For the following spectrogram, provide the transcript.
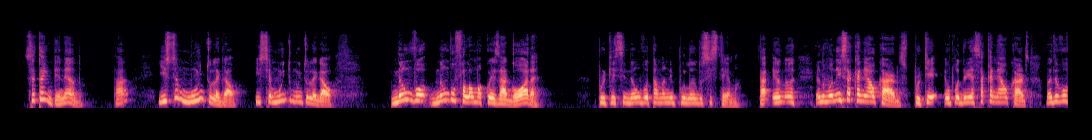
Você tá entendendo? tá? Isso é muito legal. Isso é muito, muito legal. Não vou, não vou falar uma coisa agora, porque senão eu vou estar tá manipulando o sistema. Tá? Eu, não, eu não vou nem sacanear o Carlos, porque eu poderia sacanear o Carlos, mas eu vou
